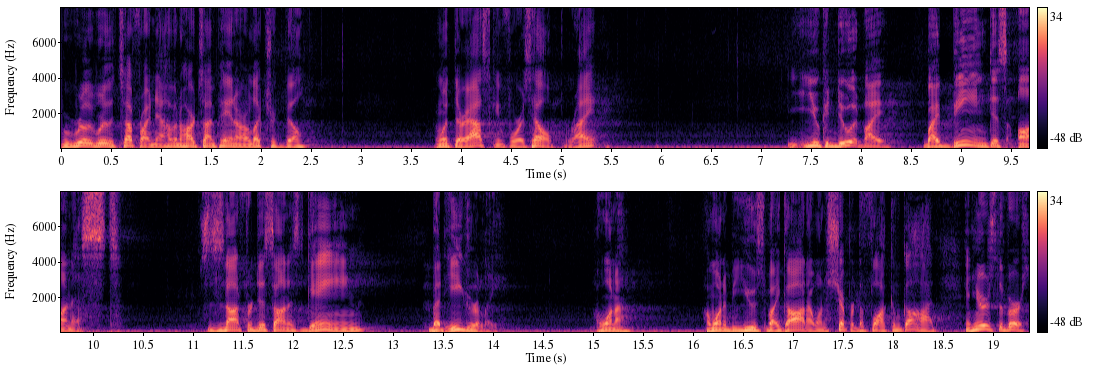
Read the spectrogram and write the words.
we're really, really tough right now, having a hard time paying our electric bill. And what they're asking for is help, right? You can do it by, by being dishonest. This is not for dishonest gain, but eagerly. I want to I want to be used by God. I want to shepherd the flock of God. And here's the verse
